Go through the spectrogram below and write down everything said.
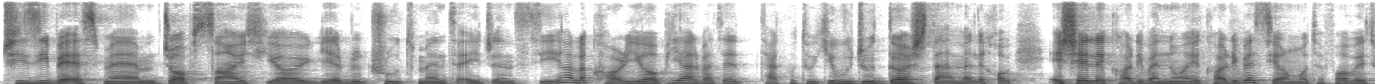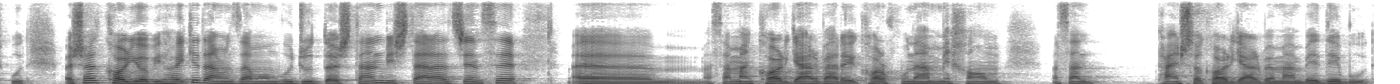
چیزی به اسم job site یا یه recruitment agency حالا کاریابی البته تک وجود داشتن ولی خب اشل کاری و نوع کاری بسیار متفاوت بود. و شاید کاریابی هایی که در اون زمان وجود داشتن بیشتر از جنس مثلا من کارگر برای کارخونم می‌خوام مثلا پنج تا کارگر به من بده بود.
